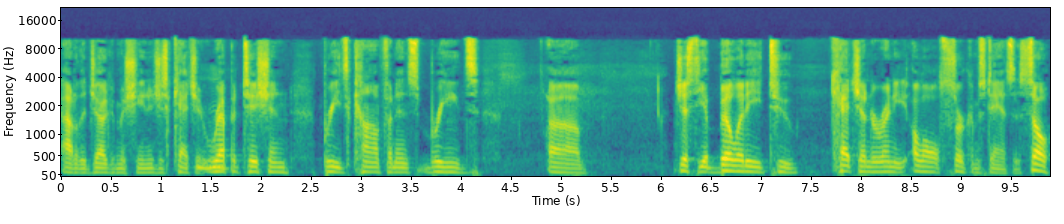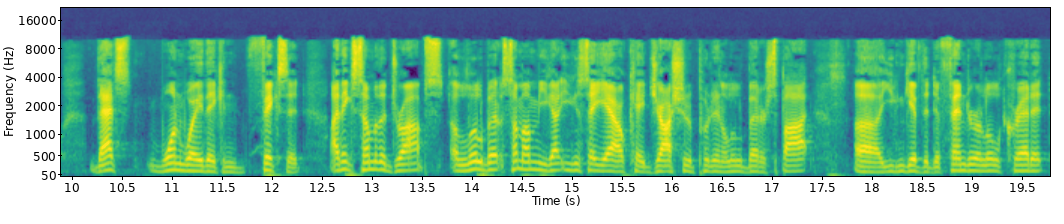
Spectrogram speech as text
out of the juggling machine and just catch it. Repetition breeds confidence, breeds uh, just the ability to catch under any all circumstances. So that's one way they can fix it. I think some of the drops a little bit. Some of them you got you can say, yeah, okay, Josh should have put in a little better spot. Uh, you can give the defender a little credit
